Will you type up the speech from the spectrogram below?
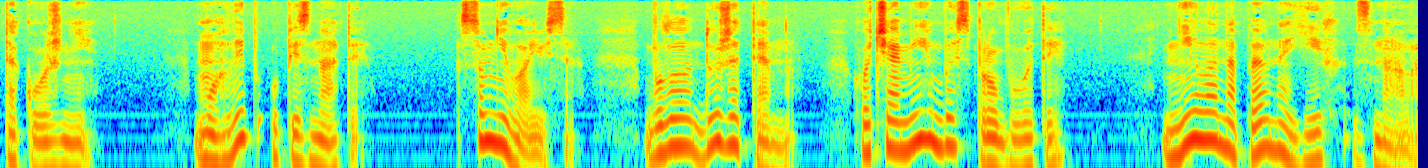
також ні. Могли б упізнати. Сумніваюся, було дуже темно, хоча міг би спробувати. Ніла, напевне, їх знала.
